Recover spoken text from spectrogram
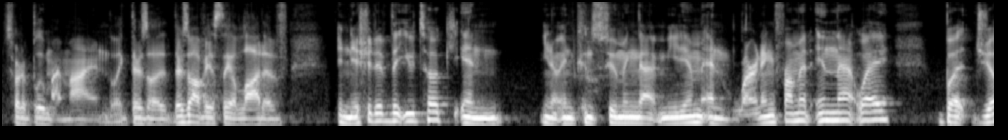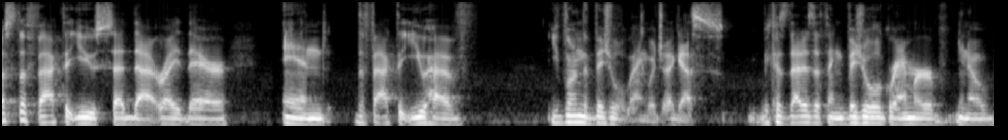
sort of blew my mind. Like, there's a there's obviously a lot of initiative that you took in you know in consuming that medium and learning from it in that way. But just the fact that you said that right there, and the fact that you have you've learned the visual language, I guess, because that is a thing. Visual grammar, you know,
